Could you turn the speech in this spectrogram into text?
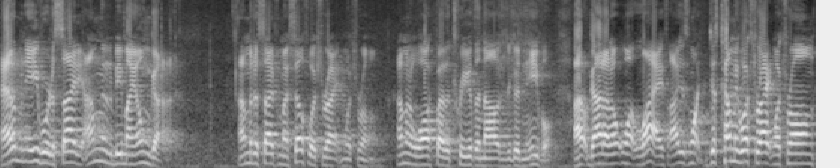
Adam and Eve were deciding, I'm going to be my own God. I'm going to decide for myself what's right and what's wrong. I'm going to walk by the tree of the knowledge of good and evil. I God, I don't want life. I just want, just tell me what's right and what's wrong,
